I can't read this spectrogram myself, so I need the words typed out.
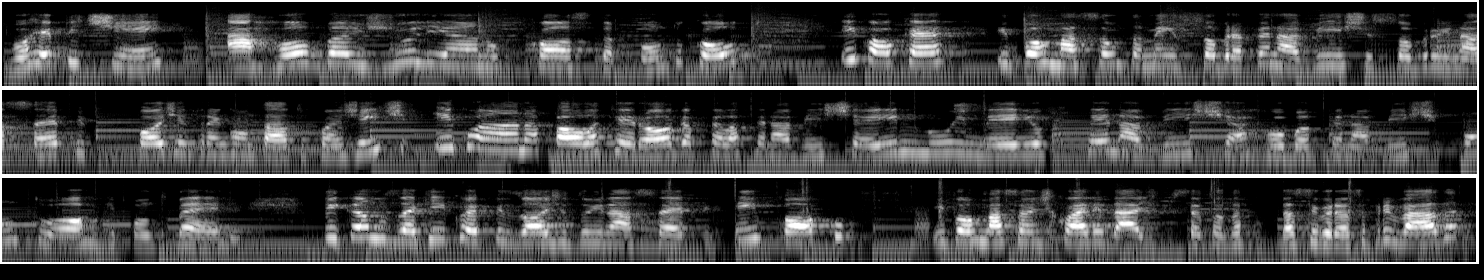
Vou repetir, hein? julianocosta.couto e qualquer informação também sobre a Fenaviste, sobre o Inacep, pode entrar em contato com a gente e com a Ana Paula Queiroga pela Fenaviste aí no e-mail fenaviste.fenaviste.org.br. Ficamos aqui com o episódio do Inacep em foco, informação de qualidade para o setor da segurança privada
